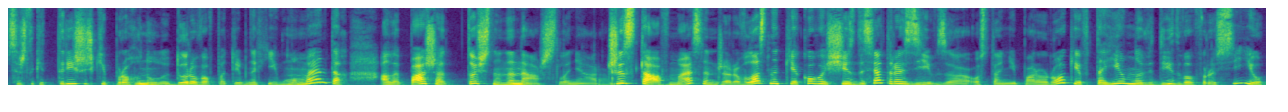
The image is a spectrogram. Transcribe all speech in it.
все ж таки трішечки прогнули Дурова в потрібних їм моментах, але Паша точно не наш слоняра. Чи став месенджер, власник якого 60 разів за останні пару років таємно відвідував Росію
